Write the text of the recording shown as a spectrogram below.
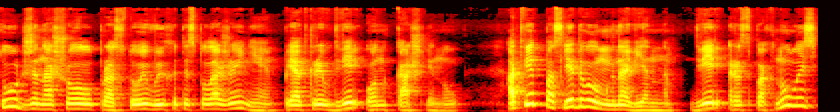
тут же нашел простой выход из положения. Приоткрыв дверь, он кашлянул. Ответ последовал мгновенно. Дверь распахнулась,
